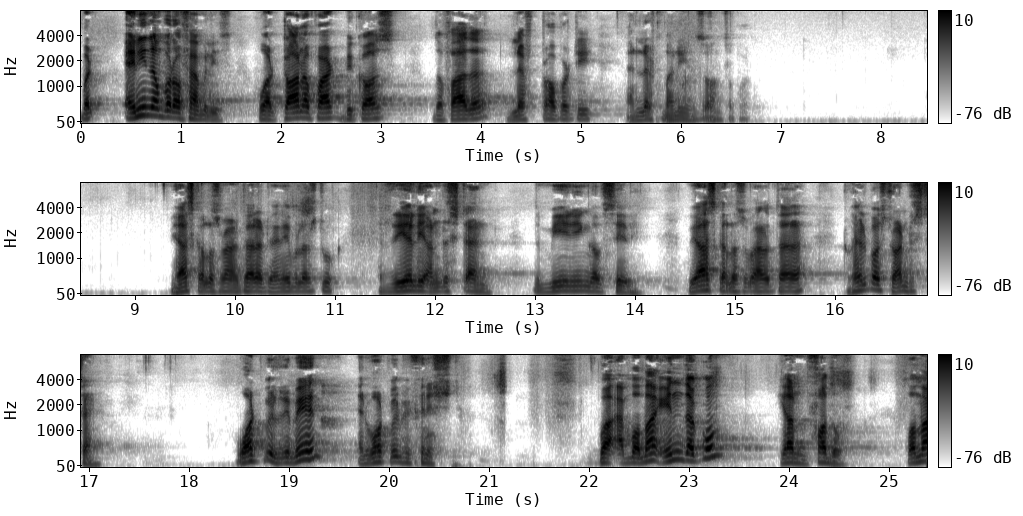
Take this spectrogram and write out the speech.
but any number of families who are torn apart because the father left property and left money and so on and so forth. We ask Allah subhanahu wa ta'ala to enable us to really understand the meaning of saving. We ask Allah subhanahu wa ta'ala to help us to understand what will remain and what will be finished. وَمَا عِنْدَكُمْ يَنْفَدُ وَمَا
